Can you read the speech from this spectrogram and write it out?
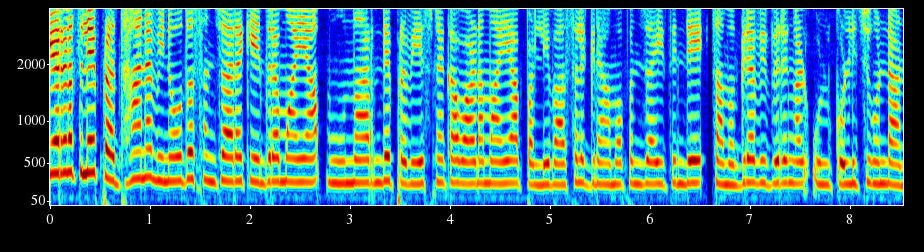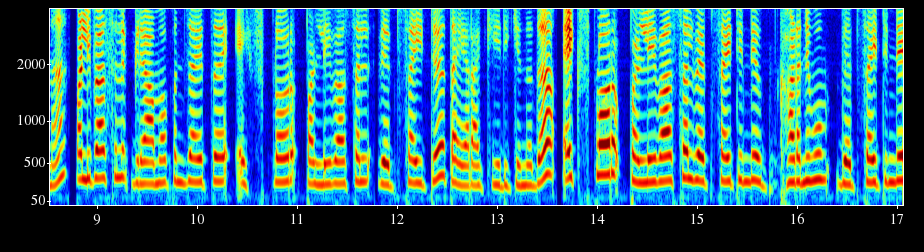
കേരളത്തിലെ പ്രധാന വിനോദസഞ്ചാര കേന്ദ്രമായ മൂന്നാറിന്റെ പ്രവേശന കവാടമായ പള്ളിവാസൽ ഗ്രാമപഞ്ചായത്തിന്റെ സമഗ്ര വിവരങ്ങൾ ഉൾക്കൊള്ളിച്ചുകൊണ്ടാണ് പള്ളിവാസൽ ഗ്രാമപഞ്ചായത്ത് എക്സ്പ്ലോർ പള്ളിവാസൽ വെബ്സൈറ്റ് തയ്യാറാക്കിയിരിക്കുന്നത്. എക്സ്പ്ലോർ പള്ളിവാസൽ വെബ്സൈറ്റിന്റെ ഉദ്ഘാടനവും വെബ്സൈറ്റിന്റെ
